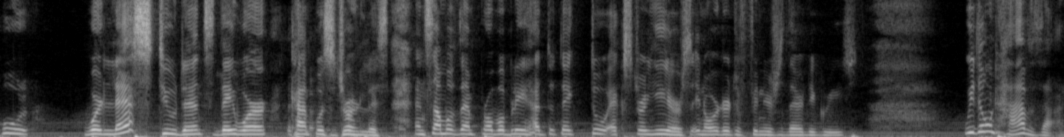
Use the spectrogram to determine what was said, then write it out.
who were less students, they were campus journalists. And some of them probably had to take two extra years in order to finish their degrees. We don't have that.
